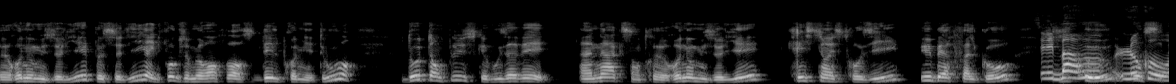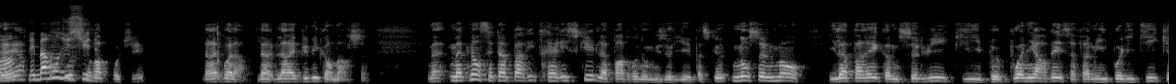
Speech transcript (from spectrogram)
euh, Renaud Muselier peut se dire, il faut que je me renforce dès le premier tour, d'autant plus que vous avez un axe entre Renaud Muselier, Christian Estrosi, Hubert Falco. C'est les barons locaux, hein, les barons du Sud. voilà, la République en marche. Maintenant, c'est un pari très risqué de la part de Renaud Muselier, parce que non seulement il apparaît comme celui qui peut poignarder sa famille politique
